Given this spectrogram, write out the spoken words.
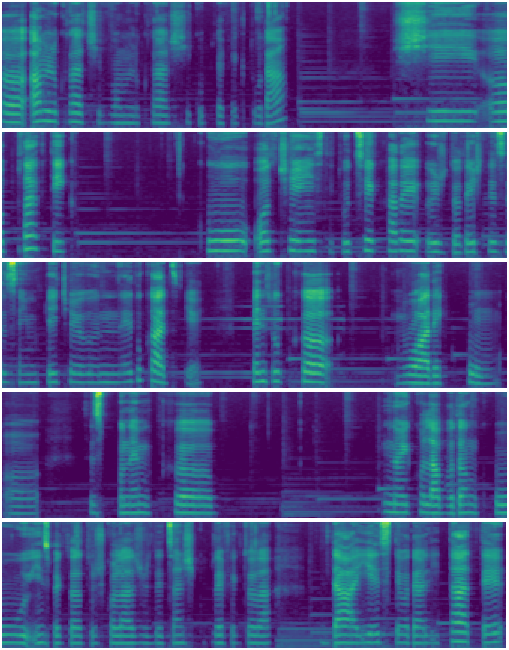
Uh, am lucrat și vom lucra și cu prefectura și, uh, practic, cu orice instituție care își dorește să se implice în educație. Pentru că, oarecum, uh, să spunem că noi colaborăm cu Inspectoratul Școlar Județean și cu Prefectura. Da, este o realitate,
